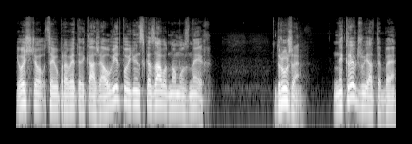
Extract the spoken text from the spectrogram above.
І ось що цей управитель каже: а у відповідь він сказав одному з них: Друже, не кривджу я тебе.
